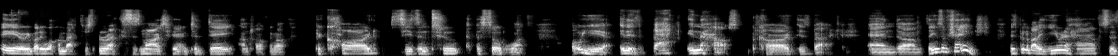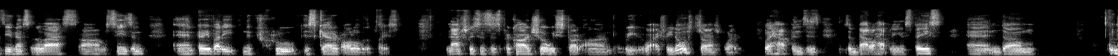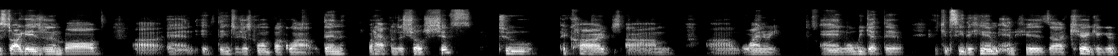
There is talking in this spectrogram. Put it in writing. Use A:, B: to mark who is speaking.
A: Hey everybody, welcome back to Spin Rack. This is Mars here, and today I'm talking about Picard Season 2, Episode 1. Oh yeah, it is back in the house. Picard is back, and um, things have changed. It's been about a year and a half since the events of the last um, season, and everybody in the crew is scattered all over the place. Naturally, since it's Picard show, we start on, we well, actually don't start on. What happens is there's a battle happening in space, and um, the Stargazers involved uh, and it, things are just going buck wild. Then what happens? The show shifts to Picard's um, uh, winery, and when we get there, you can see the him and his uh, caregiver,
